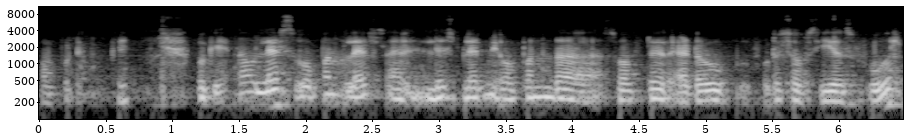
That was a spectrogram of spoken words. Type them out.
comfortable okay? Okay now let's open let's uh, let's let me open the software adobe photoshop cs4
